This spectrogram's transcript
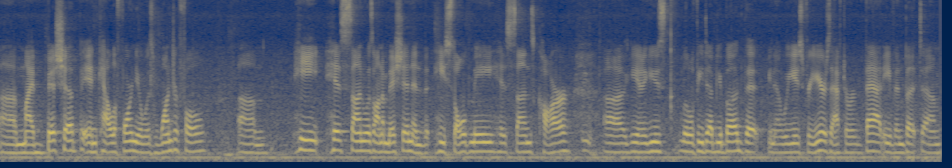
uh, my bishop in California was wonderful. Um, he, his son was on a mission, and he sold me his son's car. Uh, you know, used little VW Bug that you know we used for years after that, even. But um,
